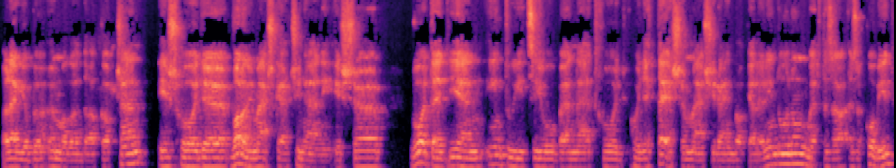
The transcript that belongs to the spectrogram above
a legjobb önmagaddal kapcsán, és hogy valami más kell csinálni. És volt egy ilyen intuíció benned, hogy, hogy egy teljesen más irányba kell elindulnunk, mert ez a, ez a COVID,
